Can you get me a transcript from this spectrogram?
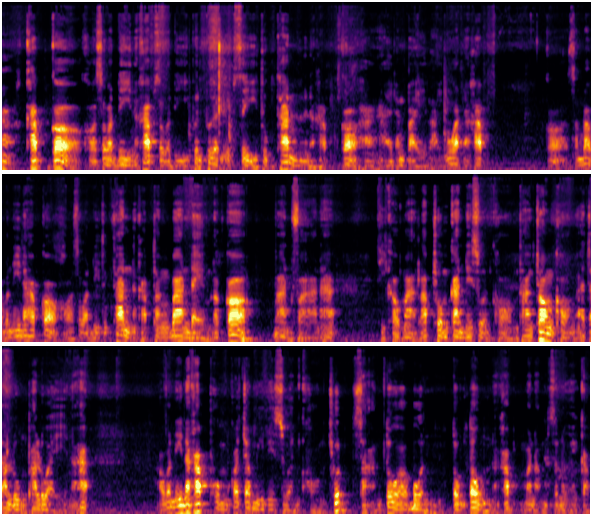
อ่าครับก็ขอสวัสดีนะครับ สวัสดีเพื่อนๆ FC ทุกท่านเลยนะครับ ก็ห่างหายกันไปหลายงวดนะครับ ก็สำหรับวันนี้นะครับ ก็ขอสวัสดีทุกท่านนะครับ ทั้งบ้านแดงแล้วก็บ้านฟ้านะฮะที่เข้ามารับชมกันในส่วนของทางช่องของอาจารย์ลุงพารวยนะฮะเอาวันนี้นะครับผมก็จะมีในส่วนของชุด 3 ตัวบนตรงๆนะครับ มานำเสนอให้กับ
